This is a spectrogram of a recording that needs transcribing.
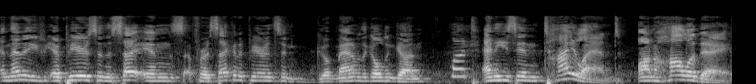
and then he appears in the se- in for a second appearance in Go- Man with the Golden Gun. What? And he's in Thailand on holiday.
